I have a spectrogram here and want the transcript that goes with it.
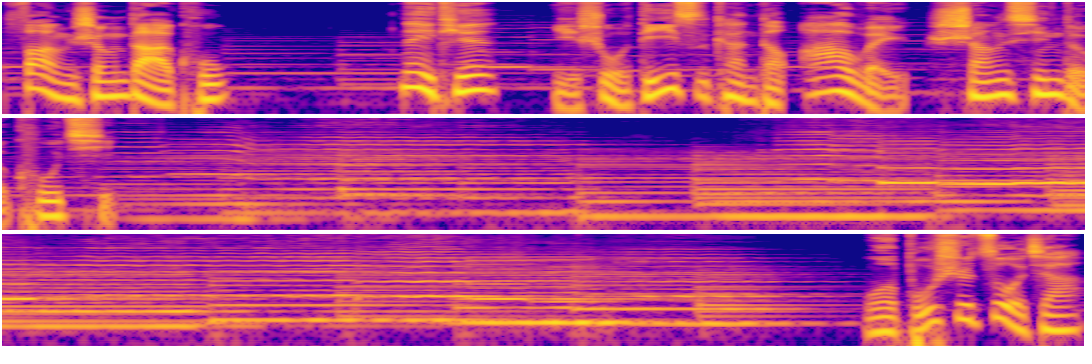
放声大哭。那天。也是我第一次看到阿伟伤心的哭泣。我不是作家，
